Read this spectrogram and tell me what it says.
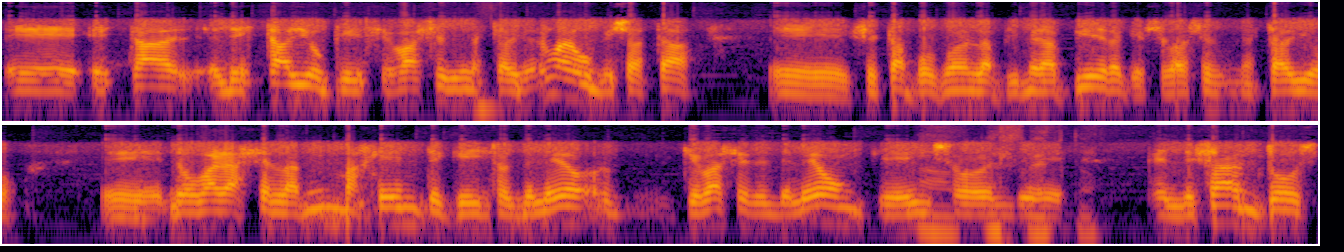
está el estadio que se va a hacer un estadio nuevo, que ya está, se está por poner la primera piedra, que se va a hacer un estadio, lo va a hacer la misma gente que hizo el de León, que va a ser el de León, que ah, hizo el de, el de Santos.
